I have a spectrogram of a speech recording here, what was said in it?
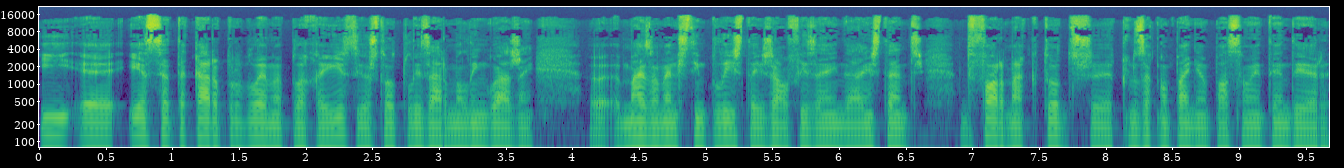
e uh, esse atacar o problema pela raiz, eu estou a utilizar uma linguagem uh, mais ou menos simplista, e já o fiz ainda há instantes, de forma a que todos que nos acompanham possam entender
